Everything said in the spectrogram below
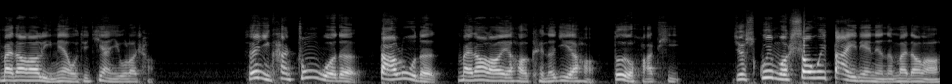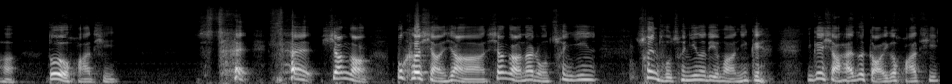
麦当劳里面我去建游乐场，所以你看中国的大陆的麦当劳也好，肯德基也好，都有滑梯，就是规模稍微大一点点的麦当劳哈，都有滑梯。在在香港不可想象啊，香港那种寸金寸土寸金的地方，你给你给小孩子搞一个滑梯，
